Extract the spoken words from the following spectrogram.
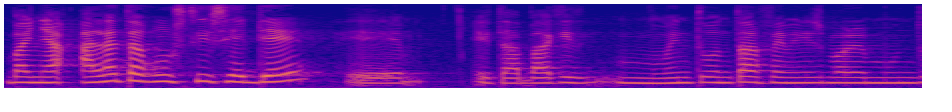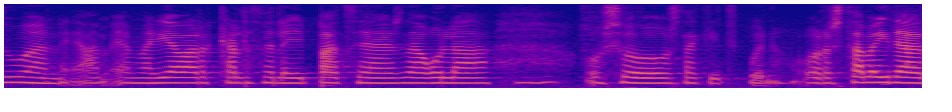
baina ala eta guztiz ere, e, eta bakit momentu honetan feminismoaren munduan Maria Barkalzela ipatzea ez dagola oso ez dakit, bueno, hor eztabaida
